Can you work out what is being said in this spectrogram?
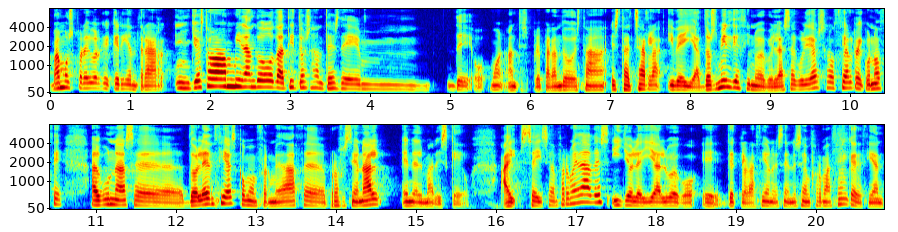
Vamos por ahí porque quería entrar. Yo estaba mirando datitos antes de, mm, de bueno, antes preparando esta, esta charla y veía 2019 la Seguridad Social reconoce algunas eh, dolencias como enfermedad profesional en el marisqueo. Hay seis enfermedades y yo leía luego eh, declaraciones en esa información que decían,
